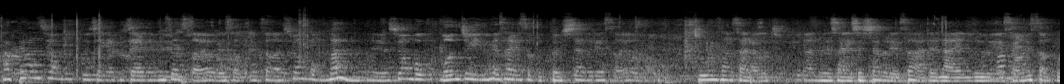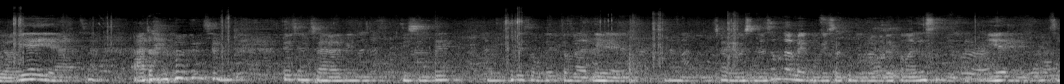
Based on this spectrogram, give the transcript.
박태환 수영복도 제가 디자인을 했었어요. 그래서 오랫동안 수영복만 네, 수영복 원주인 회사에서부터 시작을 했어요. 좋은 상사라고 축구라는 회사에서 시작을 해서 아데나일루에서 했었고요. 예예, 참 알아요. 좀잘 알고 계신데 네, 그래서 오랫동안 예. 음, 잘 알고 있는 성남외국에서 근무를 오랫동안 했습니다. 예, 그래서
